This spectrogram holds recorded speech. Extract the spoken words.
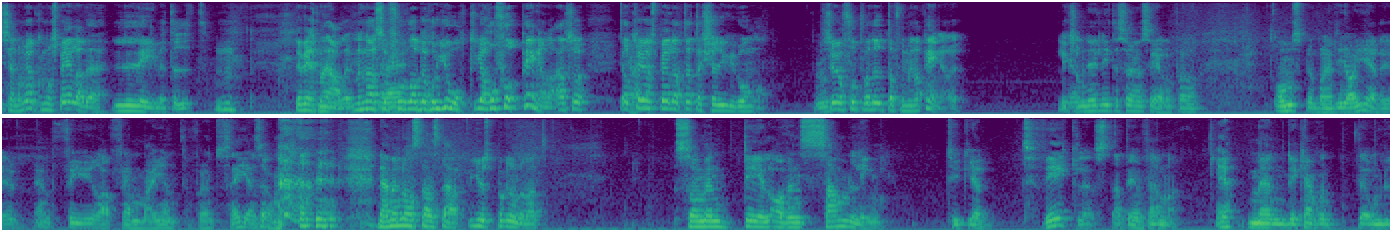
Sen om jag kommer att spela det livet ut, mm, det vet man aldrig. Men alltså Nej. för vad det har gjort, jag har fått pengarna. Alltså, jag tror Ja. jag har spelat detta 20 gånger. Så jag har fått valuta för mina pengar ju. Ja, Liksom. men det är lite så jag ser det. För omspelbarhet, jag ger det en fyra, femma egentligen. Får jag inte säga så. Nej men någonstans där. Just på grund av att som en del av en samling tycker jag tveklöst att det är en femma. Ja. Men det kanske inte om du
